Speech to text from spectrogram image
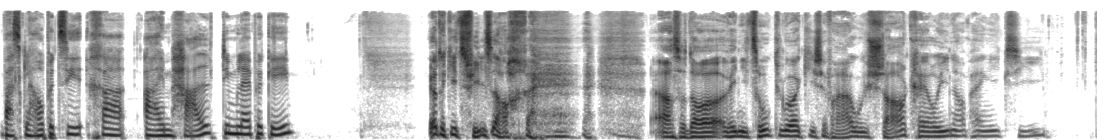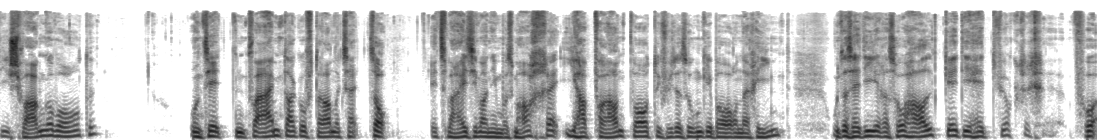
Was glauben Sie, kann einem Halt im Leben geben? Ja, da gibt es viele Sachen. Also da, wenn ich zurückschaue, ist eine Frau stark heroinabhängig gewesen. Die ist schwanger geworden und sie hat von einem Tag auf den anderen gesagt, so, jetzt weiß ich, was ich machen muss. Ich habe Verantwortung für das ungeborene Kind. Und das hat ihr so Halt gegeben, die hat wirklich von,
